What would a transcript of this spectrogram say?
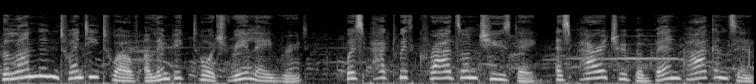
The London 2012 Olympic torch relay route was packed with crowds on Tuesday as paratrooper Ben Parkinson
